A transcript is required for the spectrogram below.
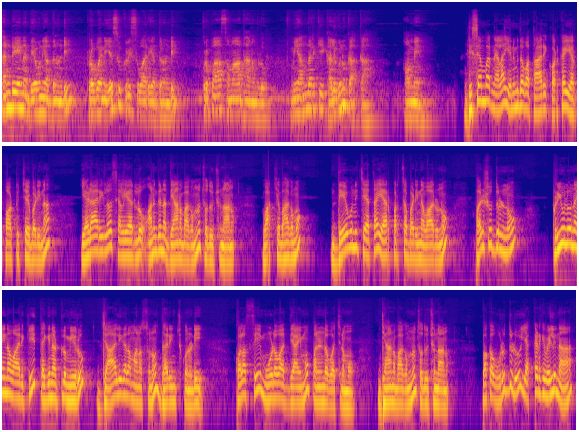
తండ్రి అయిన దేవుని వద్ద నుండి ప్రభు అయిన యేసుక్రీస్తు వారి వద్ద నుండి కృపా సమాధానములు మీ అందరికీ కలుగును కాక ఆమెన్. డిసెంబర్ నెల ఎనిమిదవ తారీఖు కొరకై ఏర్పాటు చేయబడిన ఎడారిలో సెలయర్లు అనుదిన ధ్యాన భాగమును చదువుచున్నాను. వాక్య భాగము దేవుని చేత ఏర్పరచబడిన వారును పరిశుద్ధులను ప్రియులునైన వారికి తగినట్లు మీరు జాలిగల మనస్సును ధరించుకొనుడి. కొలస్సి మూడవ అధ్యాయము పన్నెండవ వచనము. ధ్యాన భాగమును చదువుచున్నాను. ఒక వృద్ధుడు ఎక్కడికి వెళ్ళినా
